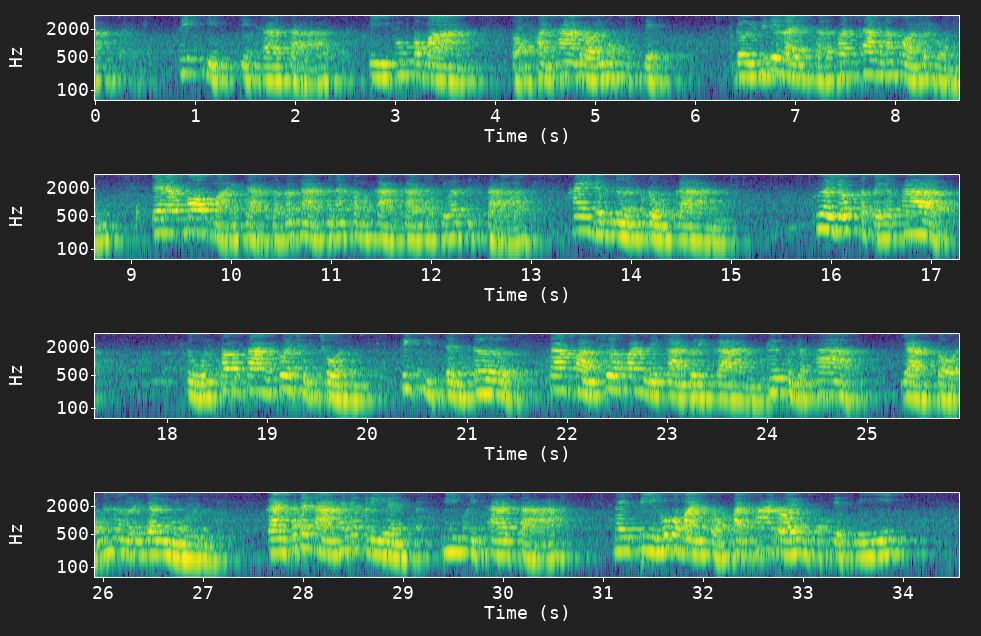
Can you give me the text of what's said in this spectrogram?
ฟิกอิตจิตอาสา ปีงบประมาณ 2567 โดยวิทยาลัยสารพัดช่างนครปฐมได้รับมอบหมายจากสำนักงานคณะกรรมการการอาชีวศึกษา ให้ดำเนินโครงการ เพื่อยกศักยภาพ ศูนย์ซ่อมสร้างเพื่อชุมชนฟิกอิตเซ็นเตอร์สร้างความเชื่อมั่นในการบริการด้วยคุณภาพ อย่างต่อเนื่องและยั่งยืน การพัฒนาให้นักเรียนมีจิตอาสา ในปีงบประมาณ 2567 นี้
